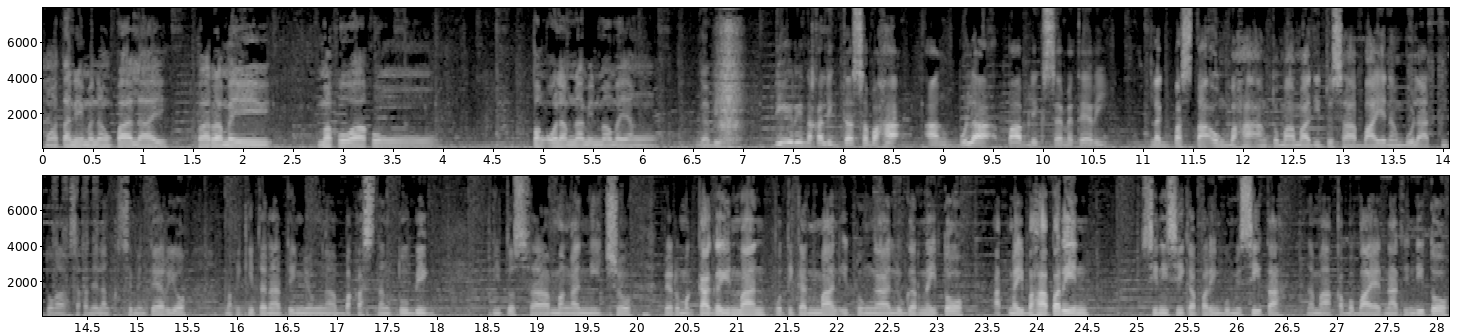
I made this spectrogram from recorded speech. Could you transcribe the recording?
mga taniman ng palay para may makuha kong pang-ulam namin mamayang gabi. Di rin nakaligtas sa baha ang Bula Public Cemetery. Lagpas taong baha ang tumama dito sa bayan ng Bula at dito nga sa kanilang sementeryo makikita natin yung ah, bakas ng tubig dito sa mga nicho. Pero magkagayon man, putikan man itong ah, lugar na ito at may baha pa rin, sinisika pa rin bumisita ng mga kababayan natin dito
